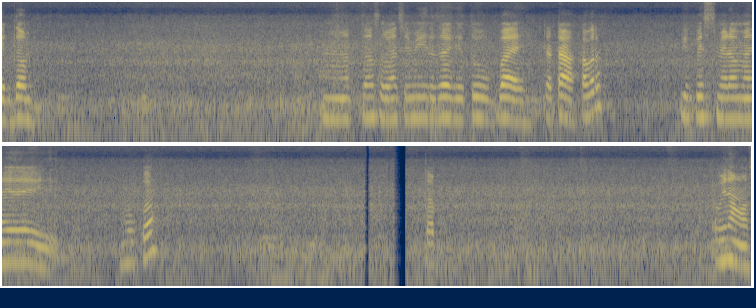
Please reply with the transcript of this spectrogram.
एकदम. आता सर्वांचे मी रजा घेतो. बाय टाटा का बरं यू पी एस मॅडम आहे. हो का? ताप- अविनाश.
